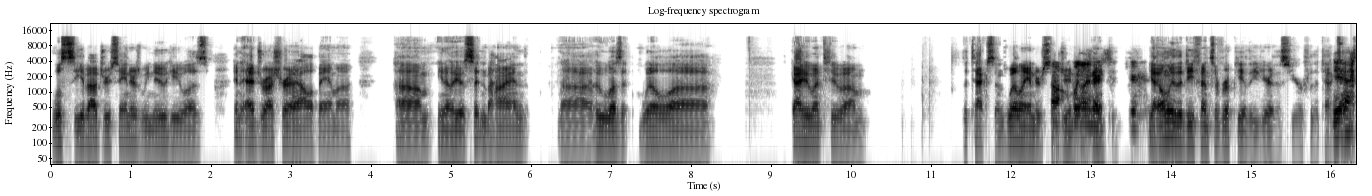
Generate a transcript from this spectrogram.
We'll see about Drew Sanders. We knew he was an edge rusher at Alabama. Um, you know, he was sitting behind uh, who was it? Will uh, guy who went to um, the Texans, Will Anderson oh, Jr. Will Anderson Jr. Yeah, only the defensive rookie of the year this year for the Texans.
